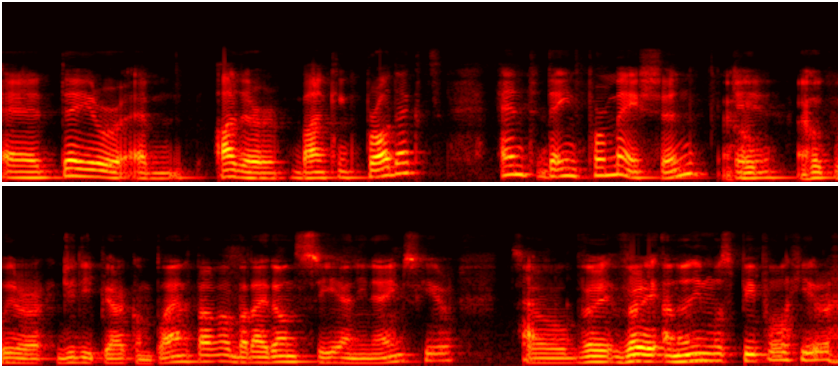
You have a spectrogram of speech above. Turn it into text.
their um, other banking products, and the information. I hope, I hope we're GDPR compliant, Pavel, but I don't see any names here. So very very anonymous people here.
